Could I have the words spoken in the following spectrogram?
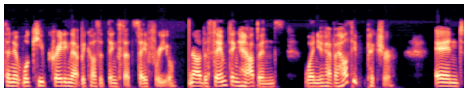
then it will keep creating that because it thinks that's safe for you. Now, the same thing happens when you have a healthy picture and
